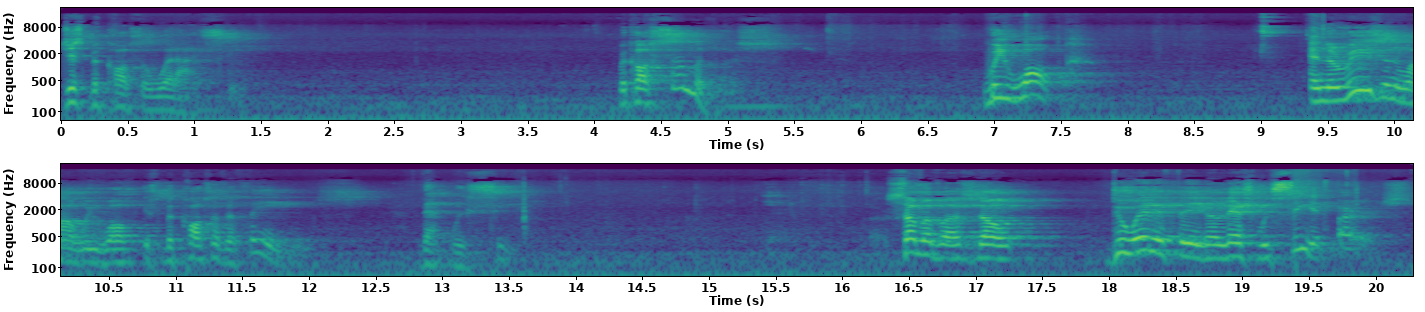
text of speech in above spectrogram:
Just because of what I see. Because some of us, we walk. And the reason why we walk is because of the things that we see. Some of us don't do anything unless we see it first.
